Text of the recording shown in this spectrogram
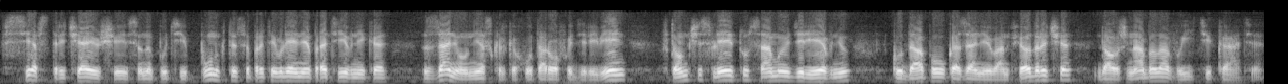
все встречающиеся на пути пункты сопротивления противника, занял несколько хуторов и деревень, в том числе и ту самую деревню, куда по указанию Ивана Федоровича должна была выйти Катя.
